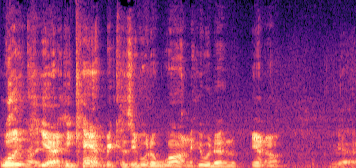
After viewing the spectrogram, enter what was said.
Well, Right. yeah, he can't because he would have won. He would have, you know, Yeah.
